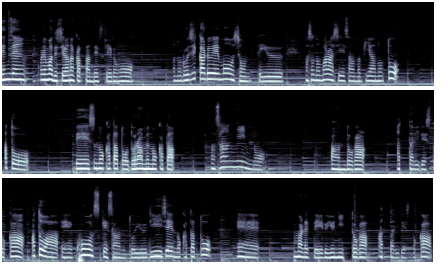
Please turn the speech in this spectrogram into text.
全然これまで知らなかったんですけれども、あの、ロジカルエモーションっていう、まあ、そのマラシーさんのピアノと、あと、ベースの方とドラムの方、3人のバンドがあったりですとか、あとは、えー、コウスケさんという DJ の方と、えー、組まれているユニットがあったりですとか、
